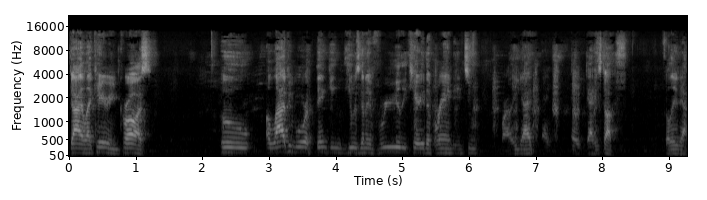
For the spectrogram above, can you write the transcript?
guy like Karrion Kross, who a lot of people were thinking he was going to really carry the brand into. Marley, got, hey, hey, Daddy, stop. Go lay down.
